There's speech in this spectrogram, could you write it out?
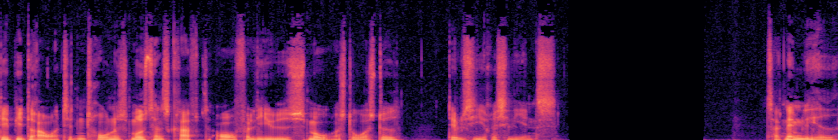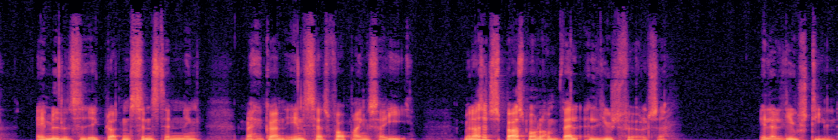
Det bidrager til den troendes modstandskraft over for livets små og store stød, det vil sige resiliens. Taknemmelighed er imidlertid ikke blot en sindstemning, man kan gøre en indsats for at bringe sig i, men også et spørgsmål om valg af livsførelse, eller livsstil,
